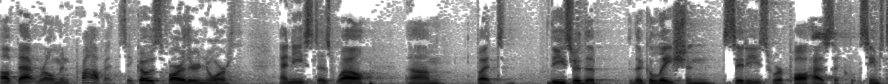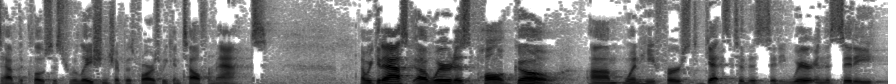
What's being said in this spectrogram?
of that Roman province. It goes farther north and east as well, um, but these are the, the Galatian cities where Paul has the, seems to have the closest relationship as far as we can tell from Acts. And we could ask, uh, where does Paul go? Um, when he first gets to this city. Where in the city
